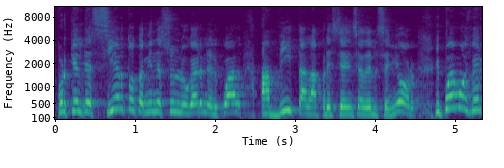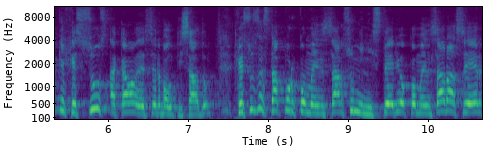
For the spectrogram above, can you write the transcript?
porque el desierto también es un lugar en el cual habita la presencia del Señor. Y podemos ver que Jesús acaba de ser bautizado, Jesús está por comenzar su ministerio, comenzar a hacer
